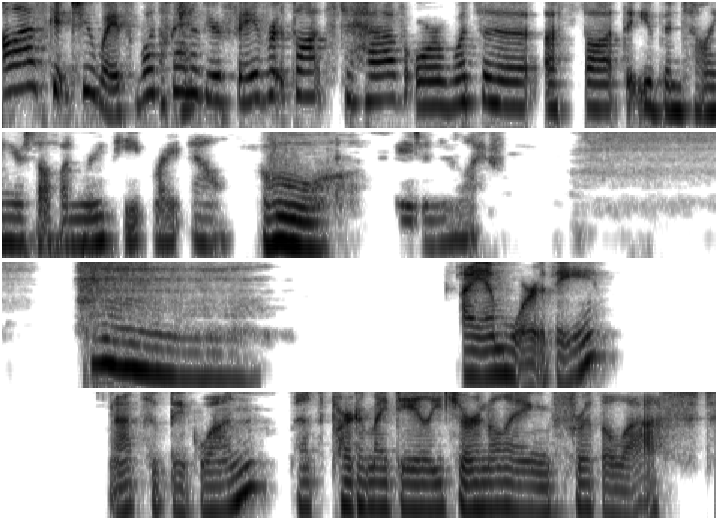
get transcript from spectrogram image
I'll ask it two ways. What's okay. one of your favorite thoughts to have, or what's a, a thought that you've been telling yourself on repeat right now? Ooh. Stage in your life. Hmm. I am worthy. That's a big one. That's part of my daily journaling for the last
